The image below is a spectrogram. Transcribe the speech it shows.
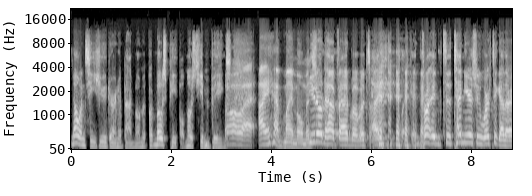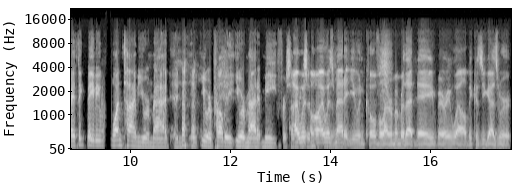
no one sees you during a bad moment but most people most human beings Oh, I, I have my moments. you don't have bad moments i like in, into 10 years we worked together i think maybe one time you were mad and you- you were probably you were mad at me for some I was reason oh I was mad at you and Koval. I remember that day very well because you guys were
